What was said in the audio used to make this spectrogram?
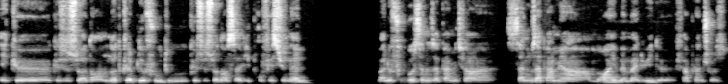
et que, que ce soit dans notre club de foot ou que ce soit dans sa vie professionnelle, bah, le football, ça nous a permis de faire, ça nous a permis à moi et même à lui de faire plein de choses.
